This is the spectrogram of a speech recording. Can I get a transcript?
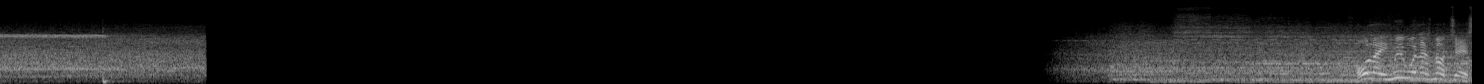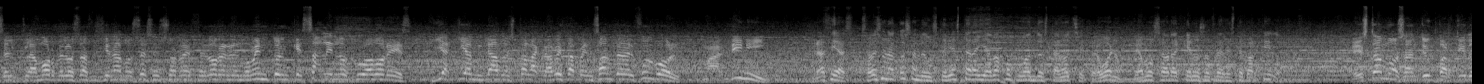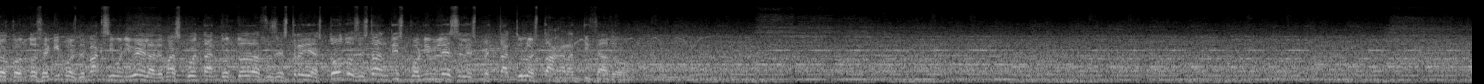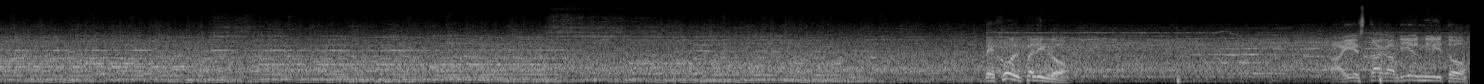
Hola y muy buenas noches. El clamor de los aficionados es ensordecedor en el momento en que salen los jugadores. Y aquí a mi lado está la cabeza pensante del fútbol, Maldini. Gracias. ¿Sabes una cosa? Me gustaría estar ahí abajo jugando esta noche, pero bueno, veamos ahora qué nos ofrece este partido. Estamos ante un partido con dos equipos de máximo nivel, además cuentan con todas sus estrellas, todos están disponibles, el espectáculo está garantizado. Dejó el peligro. Ahí está Gabriel Milito.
